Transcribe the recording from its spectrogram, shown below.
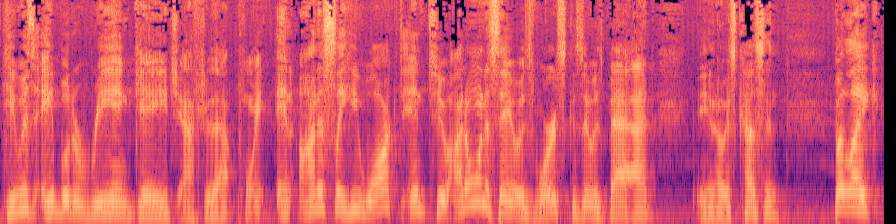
he was able to re engage after that point. And honestly, he walked into, I don't want to say it was worse because it was bad, you know, his cousin but like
